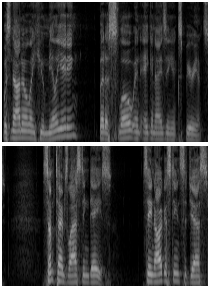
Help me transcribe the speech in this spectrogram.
was not only humiliating, but a slow and agonizing experience, sometimes lasting days. St. Augustine suggests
